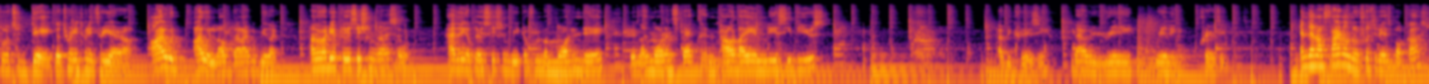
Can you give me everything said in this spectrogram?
for today, the 2023 era. I would I would love that. I would be like, I'm already a PlayStation guy, so having a PlayStation Vita from the modern day with like modern specs and powered by AMD CPUs, that'd be crazy. That would be really, really crazy. And then our final note for today's podcast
